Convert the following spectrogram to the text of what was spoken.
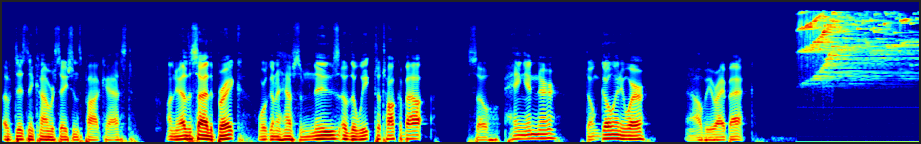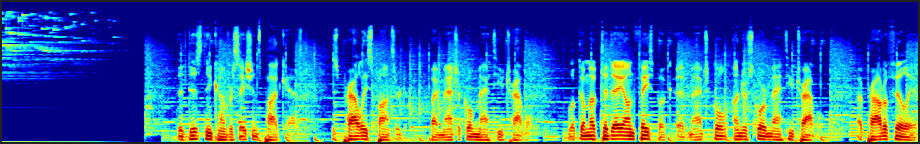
of Disney Conversations podcast. On the other side of the break, we're going to have some news of the week to talk about. So hang in there. Don't go anywhere. And I'll be right back. The Disney Conversations podcast is proudly sponsored by Magical Matthew Travel. Look them up today on Facebook at magical underscore Matthew Travel, a proud affiliate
